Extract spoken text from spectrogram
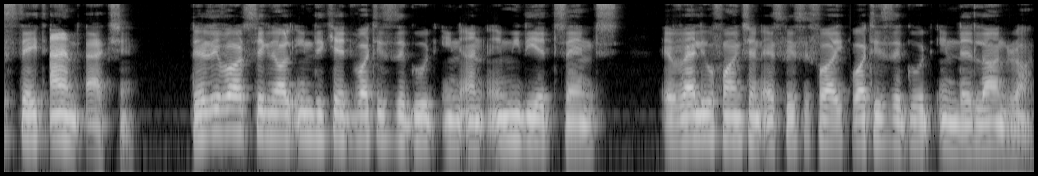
state and action. The reward signal indicate what is the good in an immediate sense a value function specifies what is the good in the long run.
